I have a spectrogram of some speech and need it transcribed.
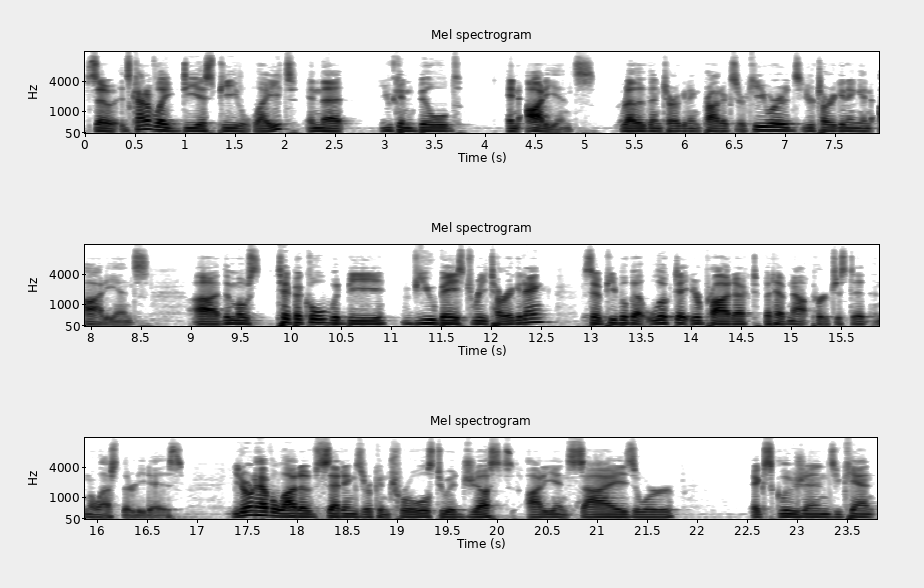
So it's kind of like DSP light in that you can build an audience rather than targeting products or keywords. You're targeting an audience. Uh, the most typical would be view based retargeting. So people that looked at your product but have not purchased it in the last 30 days. You don't have a lot of settings or controls to adjust audience size or exclusions. You can't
